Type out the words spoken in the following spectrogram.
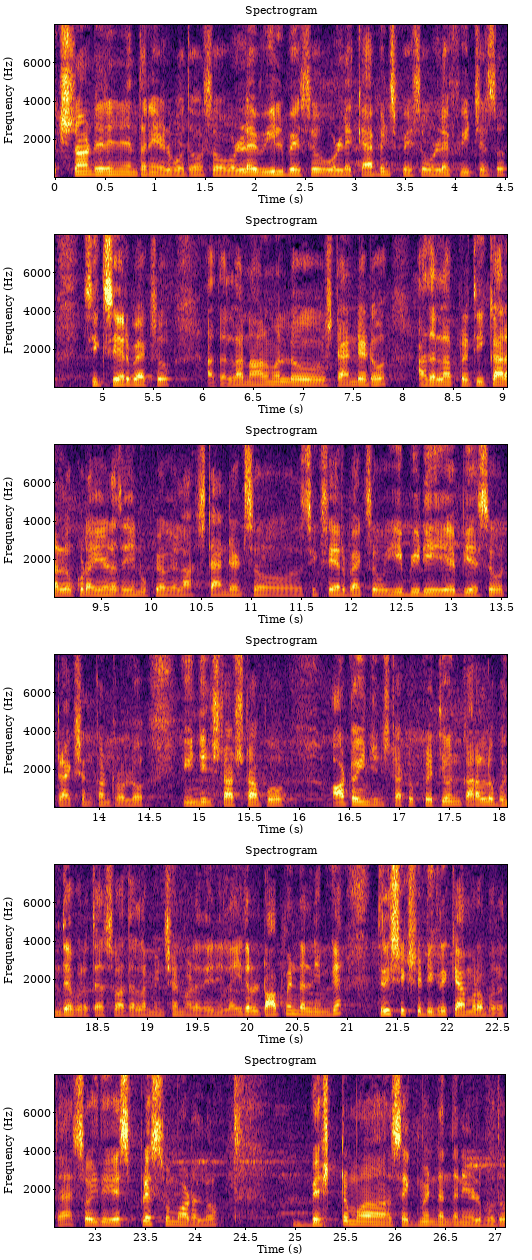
ಎಕ್ಸ್ಟ್ರಾಡಿನರಿ ಅಂತಲೇ ಹೇಳ್ಬೋದು. ಸೊ ಒಳ್ಳೆ ವೀಲ್ ಬೇಸು ಒಳ್ಳೆ ಕ್ಯಾಬಿನ್ ಸ್ಪೇಸು ಒಳ್ಳೆ ಫೀಚರ್ಸು ಸಿಕ್ಸ್ ಏರ್ ಬ್ಯಾಗ್ಸು ಅದೆಲ್ಲ ನಾರ್ಮಲ್ಲು ಸ್ಟ್ಯಾಂಡರ್ಡು ಅದೆಲ್ಲ ಪ್ರತಿ ಕಾರಲ್ಲೂ ಕೂಡ ಹೇಳೋದು ಏನು ಉಪಯೋಗ ಇಲ್ಲ. Standards six air bags E B D A B S traction control engine start stop auto engine start ಪ್ರತಿಯೊಂದು ಕಾರಲ್ಲೂ ಬಂದೇ ಬರುತ್ತೆ. ಸೊ ಅದೆಲ್ಲ ಮೆನ್ಷನ್ ಮಾಡೋದೇನಿಲ್ಲ ಇದರಲ್ಲಿ ಟಾಪ್ ಎಂಡಲ್ಲಿ ನಿಮಗೆ ತ್ರೀ ಸಿಕ್ಸ್ಟಿ ಡಿಗ್ರಿ ಕ್ಯಾಮ್ರಾ ಬರುತ್ತೆ. ಸೊ ಇದು ಎಸ್ ಪ್ಲಸ್ ಮಾಡಲು ಬೆಸ್ಟ್ ಮ ಸೆಗ್ಮೆಂಟ್ ಅಂತಲೇ ಹೇಳ್ಬೋದು.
